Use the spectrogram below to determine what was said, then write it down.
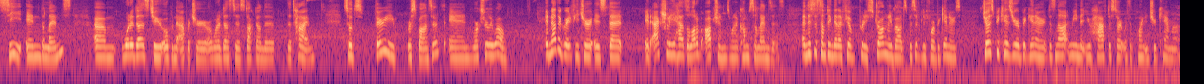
see in the lens um, what it does to open the aperture or what it does to stop down the, the time. So it's very responsive and works really well. Another great feature is that it actually has a lot of options when it comes to lenses. And this is something that I feel pretty strongly about specifically for beginners. Just because you're a beginner does not mean that you have to start with a point and shoot camera.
